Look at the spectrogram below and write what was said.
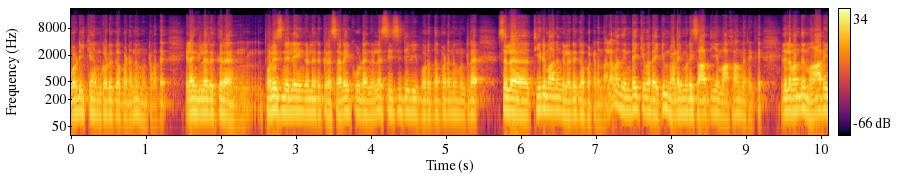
பாடி கேம் கொடுக்கப்படணும்ன்றது. இலங்கையில் இருக்கிற போலீஸ் நிலையங்கள் இருக்கிற சிறை கூடங்களில் சிசிடிவி பொருத்தப்படணும் என்ற சில தீர்மானங்கள் எடுக்கப்பட்டிருந்தாலும் அது இன்றைக்கு வரைக்கும் நடைமுறை சாத்தியமாகாம இருக்கு. இதுல வந்து மாறி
